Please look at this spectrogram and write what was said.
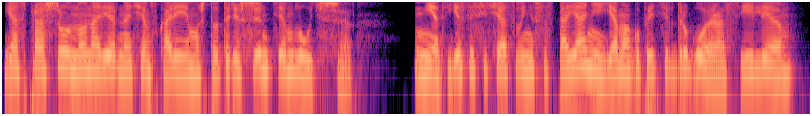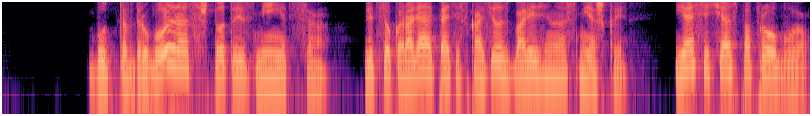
Я спрошу, но, наверное, чем скорее мы что-то решим, тем лучше. Нет, если сейчас вы не в состоянии, я могу прийти в другой раз или будто в другой раз что-то изменится. Лицо короля опять исказилось болезненной усмешкой. Я сейчас попробую.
